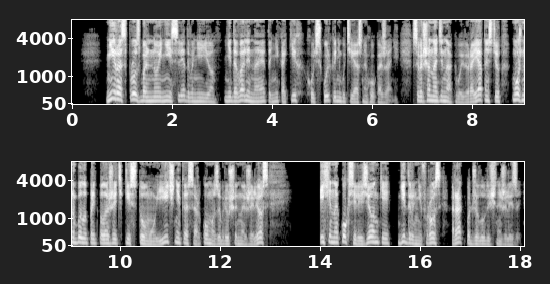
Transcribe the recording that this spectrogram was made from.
Ни расспрос больной, ни исследования ее не давали на это никаких хоть сколько-нибудь ясных указаний. Совершенно одинаковой вероятностью можно было предположить кистому яичника, саркому забрюшинных желез, эхинокок селезенки, гидронефроз, рак поджелудочной железы.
